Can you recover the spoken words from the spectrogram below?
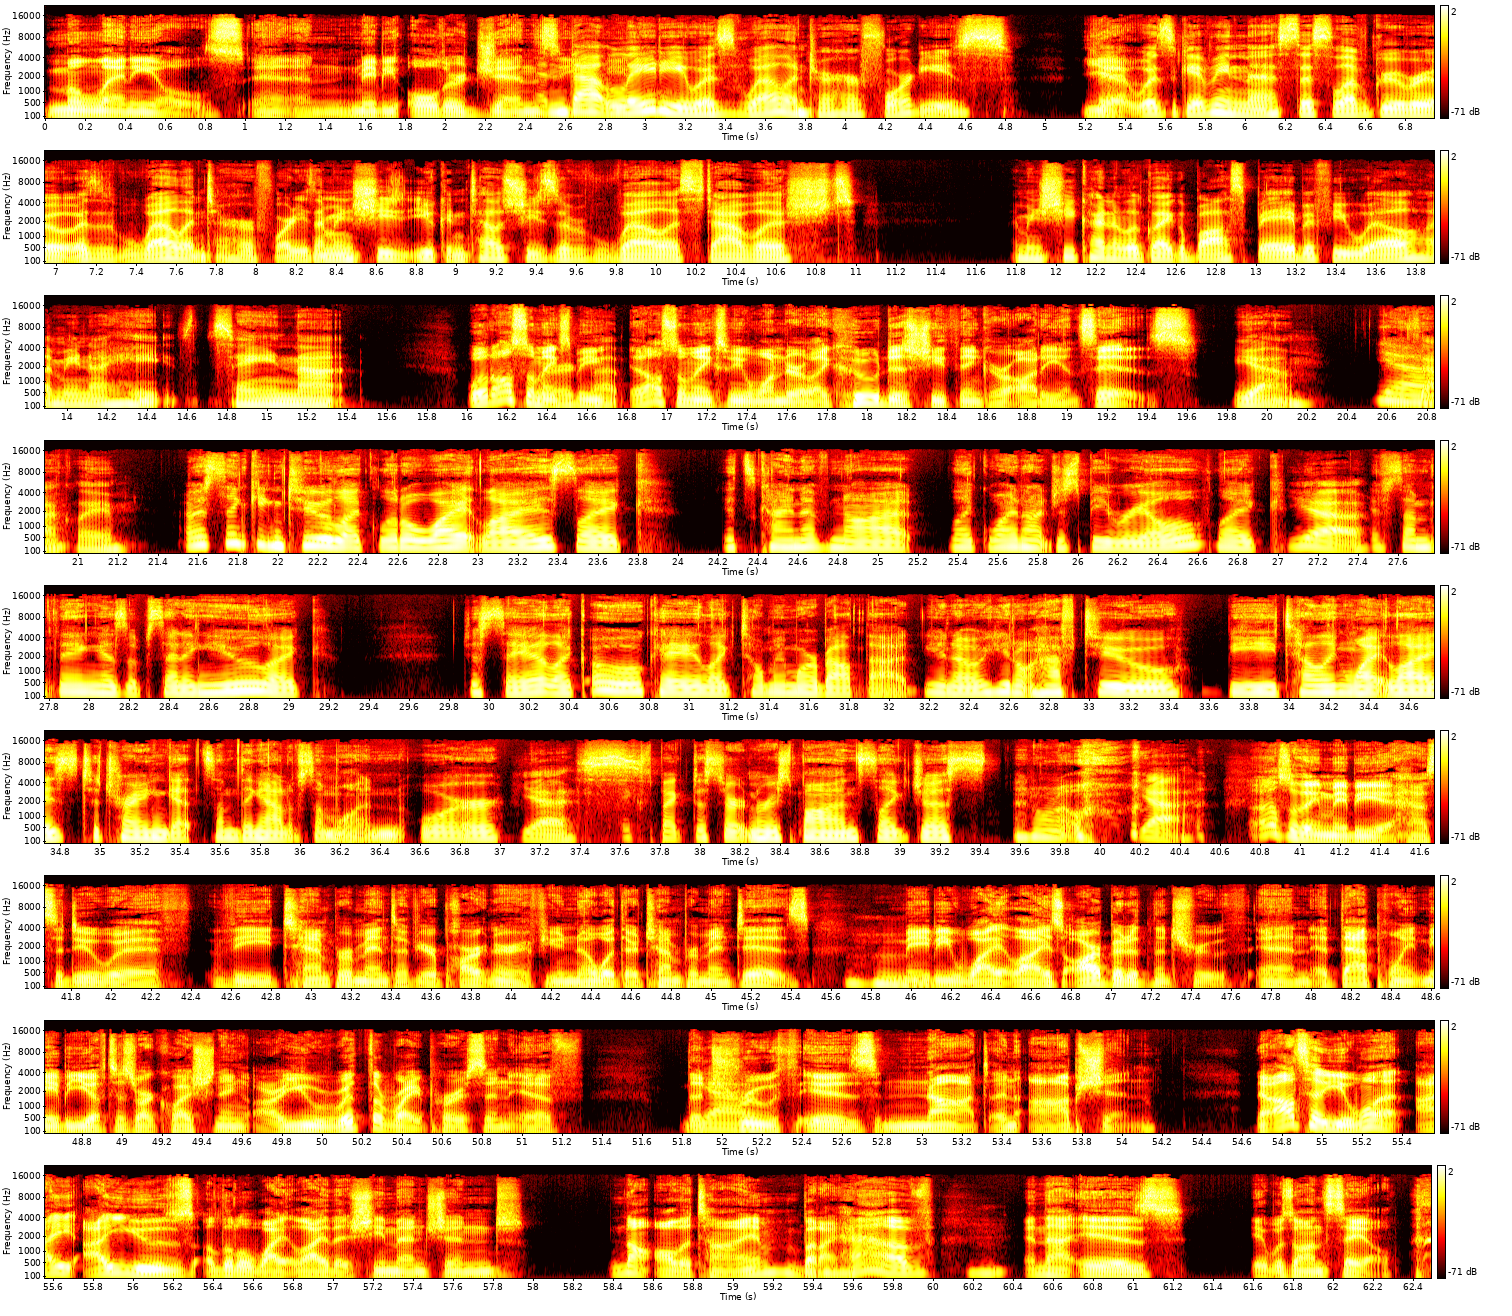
millennials and, and maybe older Gen Z. And that lady was well into her 40s. yeah, That was giving this. This love guru was well into her 40s. I mean, she you can tell she's a well established. I mean, she kind of looked like a boss babe, if you will. I mean, I hate saying that. well, it also makes me but- it also makes me wonder like who does she think her audience is? Yeah, yeah. exactly. I was thinking too, like little white lies, like it's kind of not like why not just be real? Like Yeah, if something is upsetting you, like just say it like, "Oh, okay, like tell me more about that." You know, you don't have to be telling white lies to try and get something out of someone or yes, expect a certain response. Like just I don't know. yeah, I also think maybe it has to do with the temperament of your partner. If you know what their temperament is, Mhm. maybe white lies are better than the truth. And at that point, maybe you have to start questioning: Are you with the right person? If the Yeah. truth is not an option. Now, I'll tell you what, I, I use a little white lie that she mentioned, not all the time, but I Mhm. have, Mhm. and that is it was on sale.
